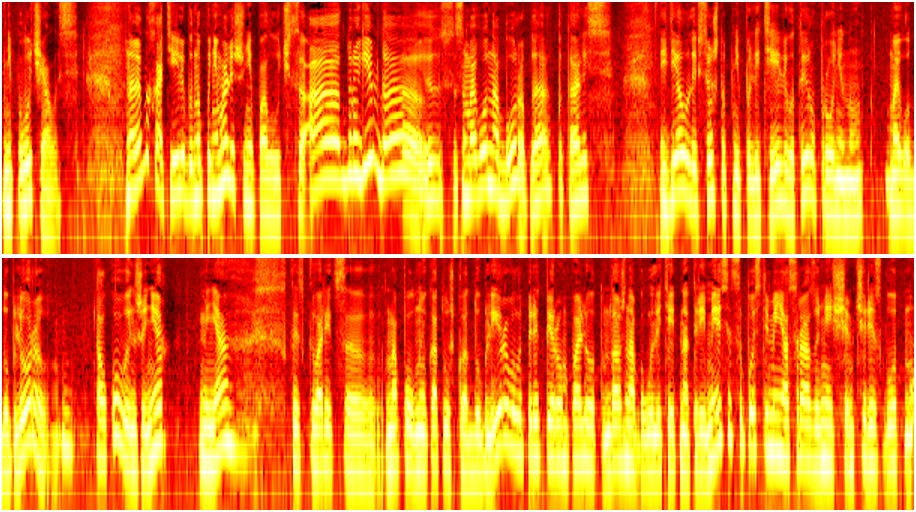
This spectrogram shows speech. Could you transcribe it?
не получалось. Наверное, хотели бы, но понимали, что не получится. А к другим, да, с моего набора, да, пытались и делали все, чтобы не полетели. Вот Иру Пронину, моего дублера, толковый инженер, меня, как говорится, на полную катушку отдублировала перед первым полетом. Должна была лететь на три месяца после меня сразу, меньше, чем через год. Ну,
